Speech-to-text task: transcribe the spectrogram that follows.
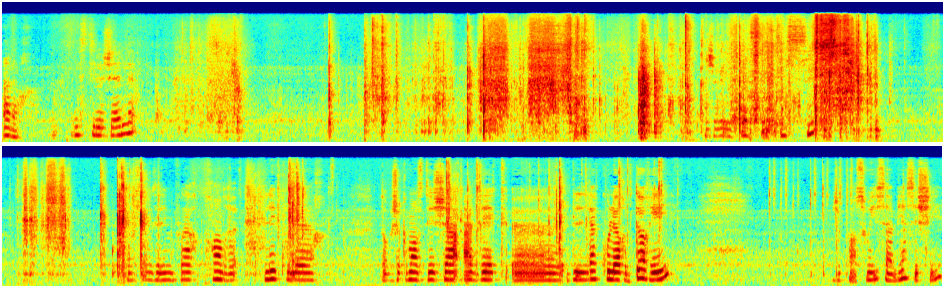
Alors, le stylo gel. Je vais les placer ici. Comme ça, vous allez me voir prendre les couleurs. Donc, je commence déjà avec euh, la couleur dorée. Je pense, oui, ça a bien séché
